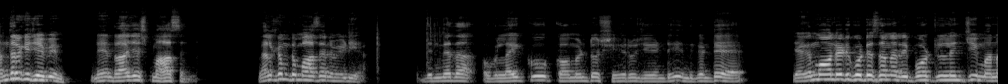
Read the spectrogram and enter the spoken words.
అందరికీ జేబీం నేను Rajesh Mahasen. Welcome to Mahasena media. దీని మీద ఒక లైక్ కామెంటు షేరు చేయండి. ఎందుకంటే జగన్మోహన్ రెడ్డి కొట్టేస్తున్న రిపోర్ట్ల నుంచి మన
